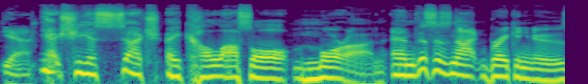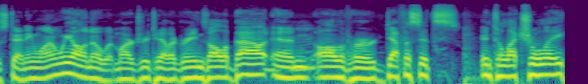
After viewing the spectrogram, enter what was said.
Yeah. Yeah, she is such a colossal moron. And this is not breaking news to anyone. We all know what Marjorie Taylor Greene's all about and all of her deficits intellectually.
